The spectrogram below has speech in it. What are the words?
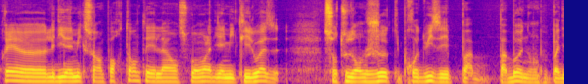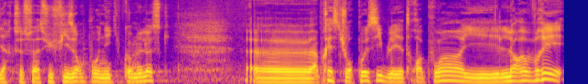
Après, euh, les dynamiques sont importantes et là, en ce moment, la dynamique lilloise, surtout dans le jeu qu'ils produisent, est pas, pas bonne. On peut pas dire que ce soit suffisant pour une équipe comme le LOSC. Euh, après, c'est toujours possible. Il y a trois points. Et leur vrai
